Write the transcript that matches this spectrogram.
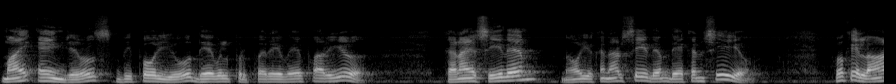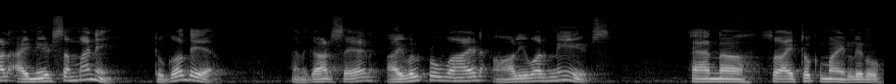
my angels before you, they will prepare a way for you. Can I see them? No, you cannot see them, they can see you. Okay, Lord, I need some money to go there. And God said, I will provide all your needs. And uh, so I took my little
